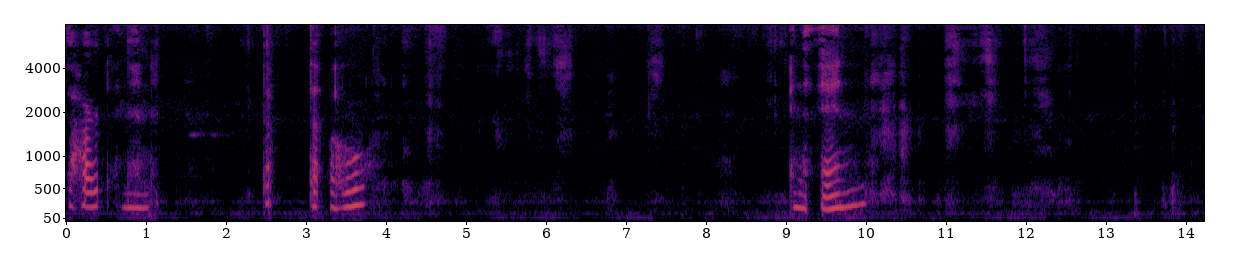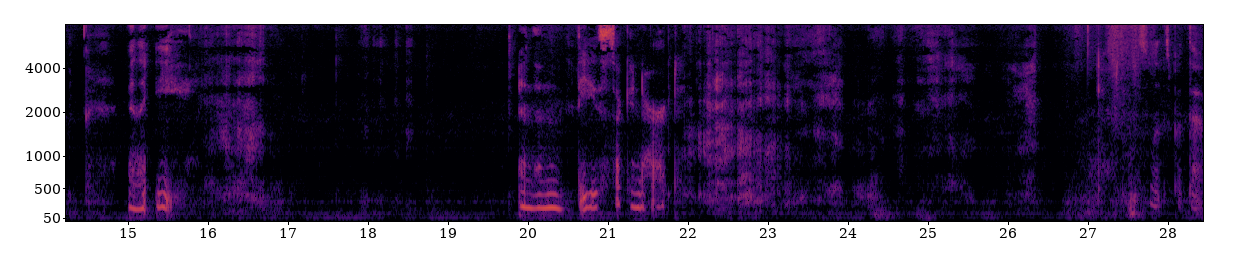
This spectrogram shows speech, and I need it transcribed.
The heart and then the the O. And the N. And the E. And then the second heart. So let's put that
